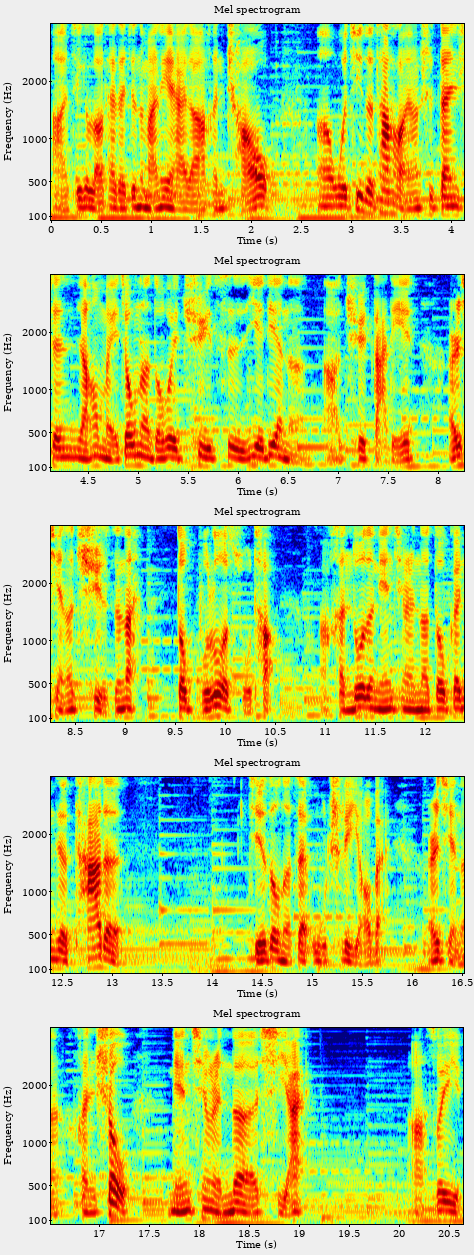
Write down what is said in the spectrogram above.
啊，这个老太太真的蛮厉害的啊，很潮。呃，我记得她好像是单身，然后每周呢都会去一次夜店呢，啊，去打碟，而且呢曲子呢都不落俗套，啊，很多的年轻人呢都跟着她的。节奏呢，在舞池里摇摆，而且呢，很受年轻人的喜爱，啊，所以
